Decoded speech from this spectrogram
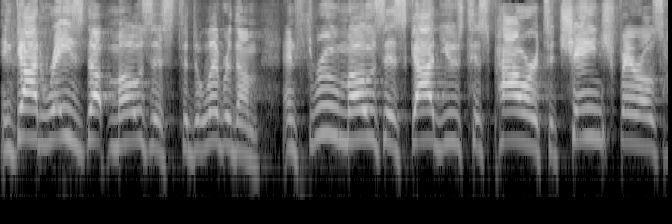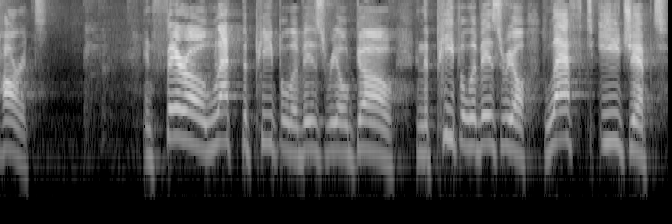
And God raised up Moses to deliver them. And through Moses, God used his power to change Pharaoh's heart. And Pharaoh let the people of Israel go. And the people of Israel left Egypt.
